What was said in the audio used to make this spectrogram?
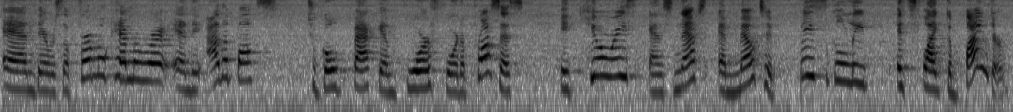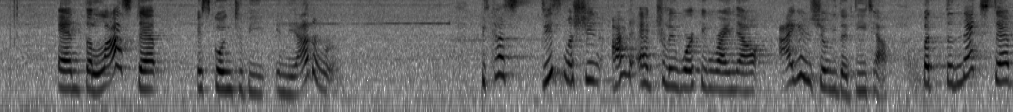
and there is a thermal camera and the other box to go back and forth for the process. It curates and snaps and melts it. Basically, it's like a binder. And the last step is going to be in the other room. Because these machines aren't actually working right now, I can show you the detail. But the next step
